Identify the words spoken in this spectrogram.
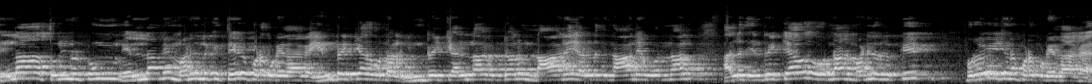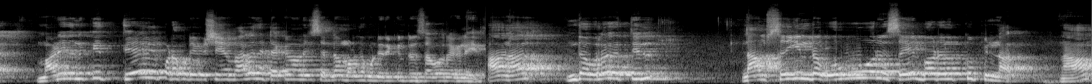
எல்லா தொழில்நுட்பமும் எல்லாமே மனிதனுக்கு தேவைப்படக்கூடியதாக. என்றைக்காவது ஒரு நாள் இன்றைக்கு அல்லாவிட்டாலும் நானே அல்லது நானே ஒரு நாள் அல்லது என்றைக்காவது ஒரு நாள் மனிதர்களுக்கு பிரயோஜனப்படக்கூடியதாக. மனிதனுக்கு தேவைப்படக்கூடிய விஷயமாக இந்த டெக்னாலஜிஸ் எல்லாம் வளர்ந்து கொண்டிருக்கின்ற சகோதரர்களே. ஆனால் இந்த உலகத்தில் நாம் செய்கின்ற ஒவ்வொரு செயல்பாடுகளுக்கும் பின்னால் நாம்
